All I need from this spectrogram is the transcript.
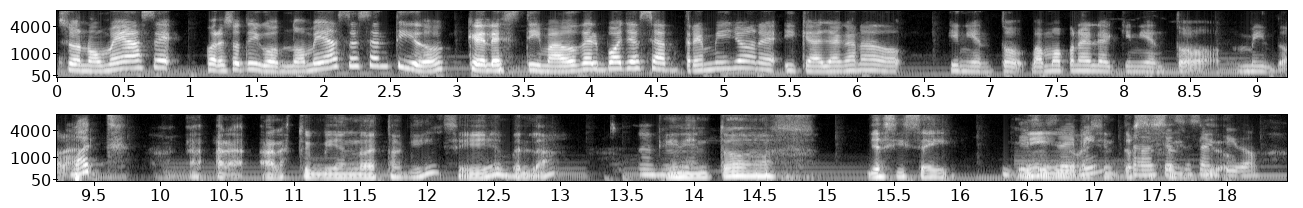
Eso no me hace, por eso te digo, no me hace sentido que el estimado del budget sea 3 millones y que haya ganado 500, vamos a ponerle 500 mil dólares. Ah, Ahora, ahora estoy viendo esto aquí, sí, es verdad. Ujú. 516 16.962 Ah,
